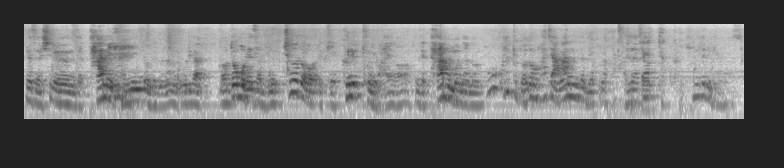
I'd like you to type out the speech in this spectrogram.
그래서 실은 이제 담이 걸린 정도면 우리가 노동을 해서 뭉쳐도 이렇게 근육통이 와요. 근데 담은 뭐냐면 뭐 그렇게 노동을 하지 않았는데 옆으로 다 걸려서 힘든 경우가 있어요.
